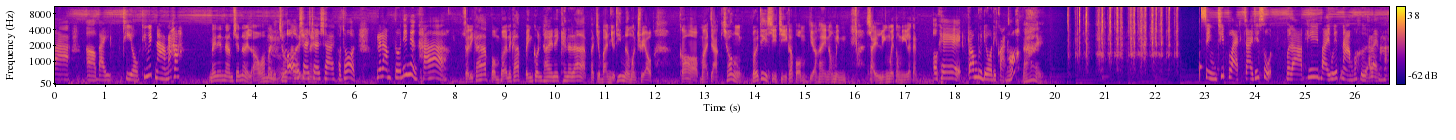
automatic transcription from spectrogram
ลาเอ่อไปเที่ยวที่เวียดนามนะคะ ไม่แนะนำฉันหน่อยเหรอว่ามันช่องเอออะเอไรอใช่ยังไงใช่ใช่ขอโทษ แนะนำตัวนิดหนึ่งค่ะ สวัสดีครับ ผมเบิร์ดนะครับ เป็นคนไทยในแคนาดา ปัจจุบันอยู่ที่เมืองมอนทรีออลก็มาจากช่อง b i r d i e CG ครับผม เดี๋ยวให้น้องมินใส่ลิงก์ไว้ตรงนี้แล้วกัน โอเคเริ่มวิดีโอดีกว่าเนาะได้ สิ่งที่แปลกใจที่สุด เวลาพี่ไปเวียดนามก็คืออะไรนะคะ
